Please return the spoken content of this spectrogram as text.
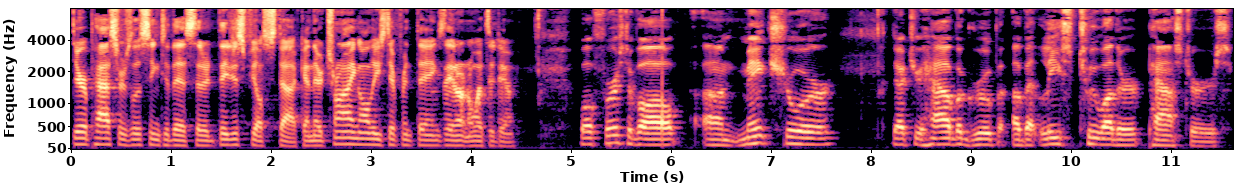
there are pastors listening to this that are, they just feel stuck and they're trying all these different things. They don't know what to do. Well first of all um, make sure that you have a group of at least two other pastors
